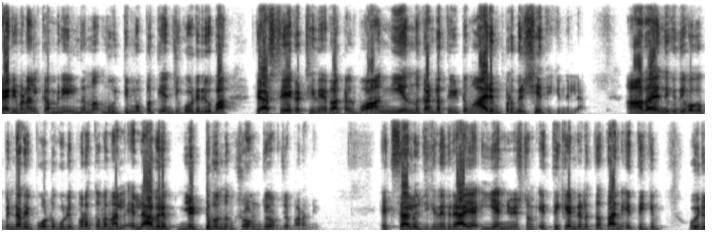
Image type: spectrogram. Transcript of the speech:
കരിമണൽ കമ്പനിയിൽ നിന്ന് നൂറ്റി മുപ്പത്തിയഞ്ച് കോടി രൂപ രാഷ്ട്രീയ കക്ഷി നേതാക്കൾ വാങ്ങിയെന്ന് കണ്ടെത്തിയിട്ടും ആരും പ്രതിഷേധിക്കുന്നില്ല. ആദായ നികുതി വകുപ്പിന്റെ റിപ്പോർട്ട് കൂടി പുറത്തു വന്നാൽ എല്ലാവരും ഞെട്ടുമെന്നും ഷോൺ ജോർജ് പറഞ്ഞു. എക്സാലോജിക്കിനെതിരായ ഈ അന്വേഷണം എത്തിക്കേണ്ടിടത്ത് താൻ എത്തിക്കും. ഒരു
